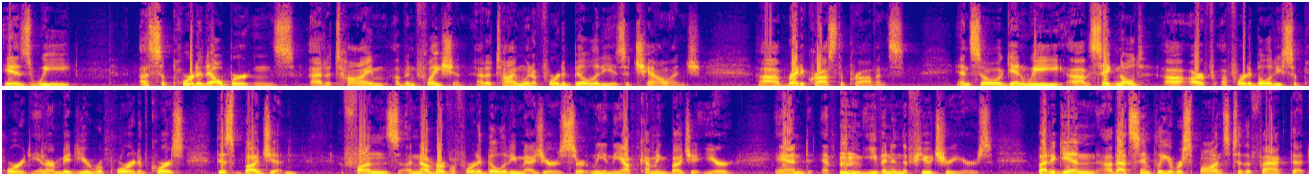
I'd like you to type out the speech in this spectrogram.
is we uh, supported Albertans at a time of inflation, at a time when affordability is a challenge uh, right across the province. And so, again, we uh, signaled uh, our affordability support in our mid year report. Of course, this budget funds a number of affordability measures, certainly in the upcoming budget year and even in the future years. But again, uh, that's simply a response to the fact that,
